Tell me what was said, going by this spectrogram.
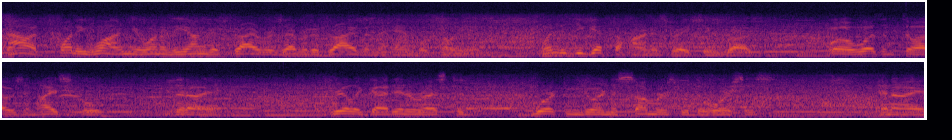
Now at 21, you're one of the youngest drivers ever to drive in the Hambletonian. When did you get the harness racing bug? Well, it wasn't until I was in high school that I really got interested working during the summers with the horses. And I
